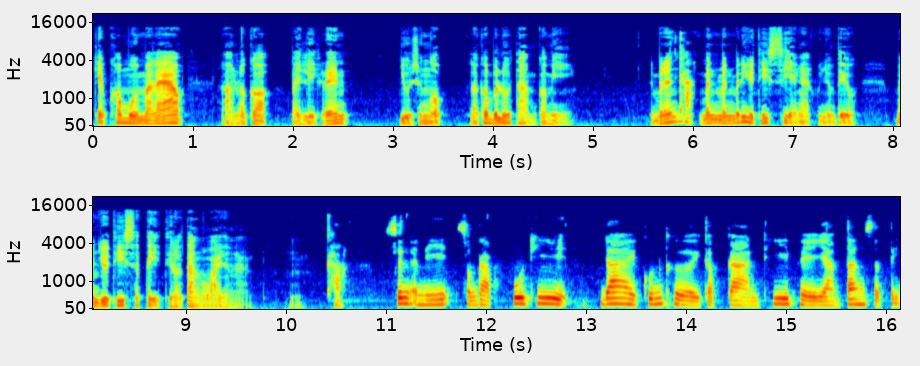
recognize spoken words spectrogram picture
เก็บข้อมูลมาแล้วอ้าวแล้วก็ไปหลีกเล่นอยู่สงบ แล้วก็บรรลุธรรมก็มีเพราะฉะนั้นค่ะมันมันไม่ได้อยู่ที่เสียงอะคุณโยมติว มันอยู่ที่สติที่เราตั้งเอาไว้ต่างหากค่ะ ซึ่งอันนี้สำหรับผู้ที่ได้คุ้นเคยกับการที่พยายามตั้งสติ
